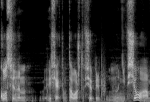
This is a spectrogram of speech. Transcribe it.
косвенным эффектом того, что все, ну не все, а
